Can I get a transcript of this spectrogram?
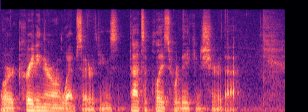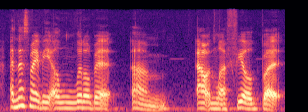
or creating their own website or things, that's a place where they can share that. And this might be a little bit um, out in left field, but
